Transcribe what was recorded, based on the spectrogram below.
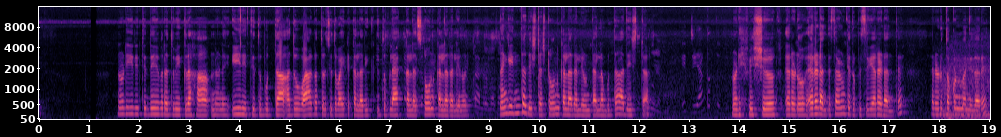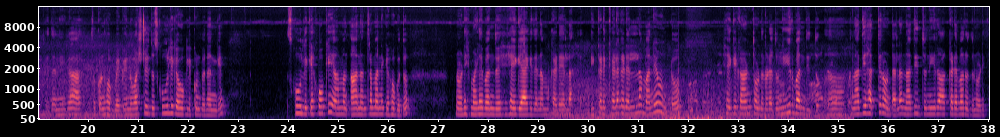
ನೋಡಿ, ಈ ರೀತಿ ದೇವರದ್ದು ವಿಗ್ರಹ, ನೋಡಿ, ಈ ರೀತಿದ್ದು ಬುದ್ಧ, ಅದು ಆಗ ತೋರಿಸಿದ್ದು ವೈಟ್ ಕಲರ್ ಇದು ಬ್ಲ್ಯಾಕ್ ಕಲರ್ ಸ್ಟೋನ್ ಕಲರಲ್ಲಿ ನೋಡಿ. ನನಗೆ ಇಂಥದ್ದು ಇಷ್ಟ. ಸ್ಟೋನ್ ಕಲರಲ್ಲಿ ಉಂಟಲ್ಲ ಬುದ್ಧ, ಅದು ಇಷ್ಟ. ನೋಡಿ ಫಿಶ್ ಎರಡು, ಎರಡಂತೆ ಸೆವೆಂಟಿ ರುಪೀಸಿಗೆ ಎರಡಂತೆ. ಎರಡು ತಕೊಂಡು ಬಂದಿದ್ದಾರೆ. ಇದನ್ನೀಗ ತಗೊಂಡು ಹೋಗಬೇಕು. ಇನ್ನು ಅಷ್ಟು ಇದು ಸ್ಕೂಲಿಗೆ ಹೋಗ್ಲಿಕ್ಕೆ ಉಂಟು ನನಗೆ. ಸ್ಕೂಲಿಗೆ ಹೋಗಿ ಆ ನಂತರ ಮನೆಗೆ ಹೋಗೋದು. ನೋಡಿ, ಮಳೆ ಬಂದು ಹೇಗೆ ಆಗಿದೆ ನಮ್ಮ ಕಡೆ ಎಲ್ಲ. ಈ ಕಡೆ ಕೆಳಗಡೆ ಎಲ್ಲ ಮನೆ ಉಂಟು. ಹೇಗೆ ಕಾಣ್ತಾ ನೋಡಿ, ಅದು ನೀರು ಬಂದಿದ್ದು. ನದಿ ಹತ್ತಿರ ಉಂಟಲ್ಲ, ನದಿದ್ದು ನೀರು ಆ ಕಡೆ ಬರೋದು ನೋಡಿ.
